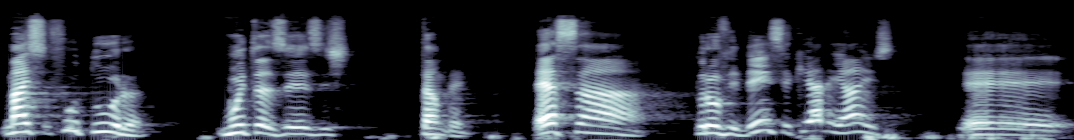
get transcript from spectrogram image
mas futura, muitas vezes também. Essa providência, que aliás é,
